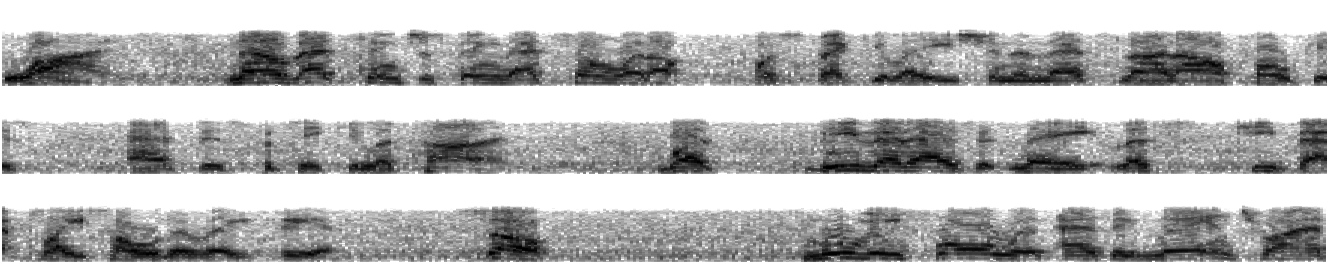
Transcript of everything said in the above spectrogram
wives. Now that's interesting. That's somewhat up for speculation, and that's not our focus at this particular time. But be that as it may, let's keep that placeholder right there. So, moving forward, as a man tries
